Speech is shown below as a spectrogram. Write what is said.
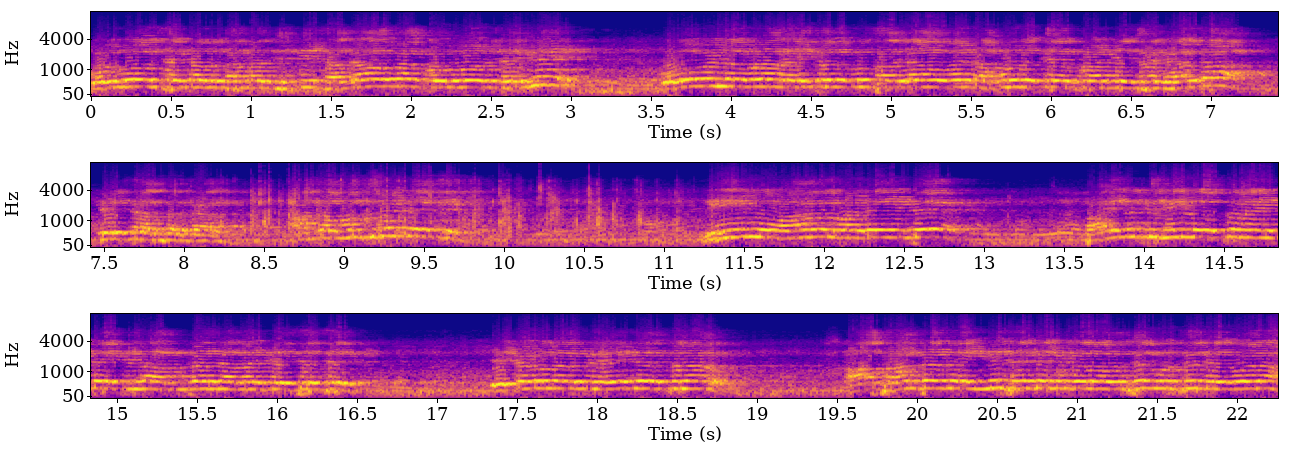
కొనుగోలు సెంటర్లు సంబంధించి సజావుగా కొనుగోలు జరిగి కోవిడ్లో కూడా రైతులకు సజావుగా డబ్బులు వచ్చే ఏర్పాటు చేసిన ఘనత కేసీఆర్ సర్కార్. అంత మంచి పెట్టేసి నీళ్ళు వానలు పడ్డాయంటే పైనుంచి నీళ్ళు వస్తున్నాయంటే కింద అందరినీ అలర్ట్ చేసేసి ఎక్కడున్నారు మీరు ఏం చేస్తున్నారు? ఆ ప్రాంతంలో ఇన్ని సెంటీమీటర్ల వర్షం కురిసింది ఎగువనా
